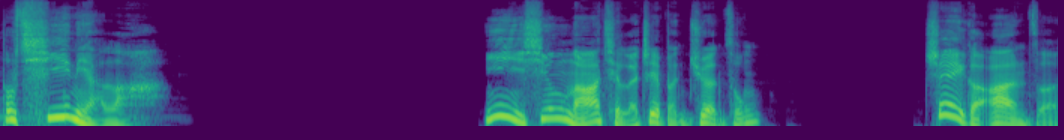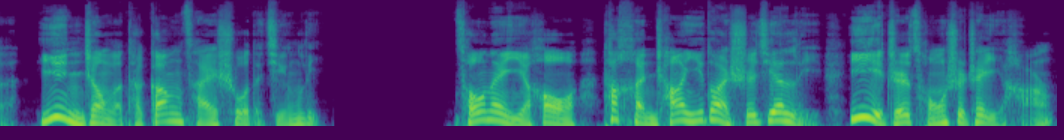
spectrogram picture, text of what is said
都七年了！易星拿起了这本卷宗，这个案子印证了他刚才说的经历。从那以后，他很长一段时间里一直从事这一行，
